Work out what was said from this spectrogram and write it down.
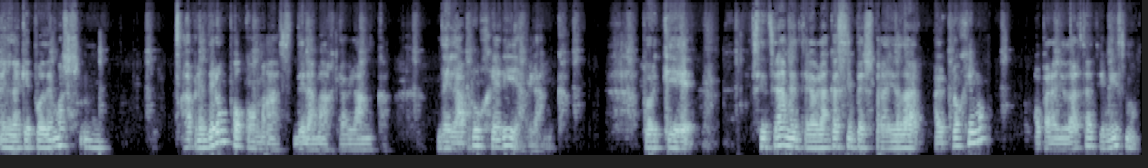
en la que podemos mm, aprender un poco más de la magia blanca, de la brujería blanca. Porque, sinceramente, la blanca siempre es para ayudar al prójimo o para ayudarte a ti mismo.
